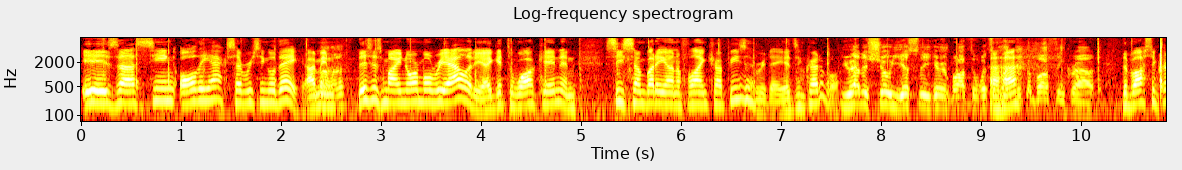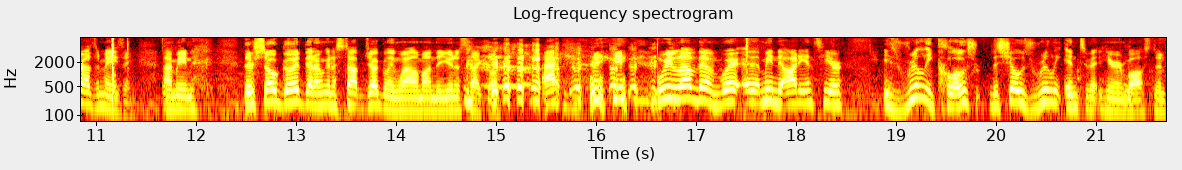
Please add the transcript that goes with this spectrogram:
is uh, seeing all the acts every single day. I mean, uh -huh. this is my normal reality. I get to walk in and see somebody on a flying trapeze every day. It's incredible. You had a show yesterday here in Boston. What's uh -huh. the Boston crowd? The Boston crowd's amazing. I mean, they're so good that I'm going to stop juggling while I'm on the unicycle. Actually, we love them. We're, I mean, the audience here is really close. The show is really intimate here in Boston.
